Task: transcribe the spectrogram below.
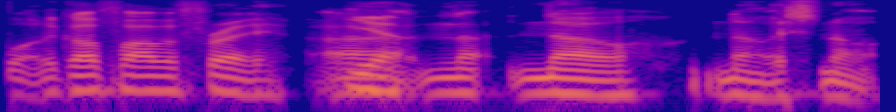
What the Godfather Three? Uh, Yeah. No, no, no, it's not.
